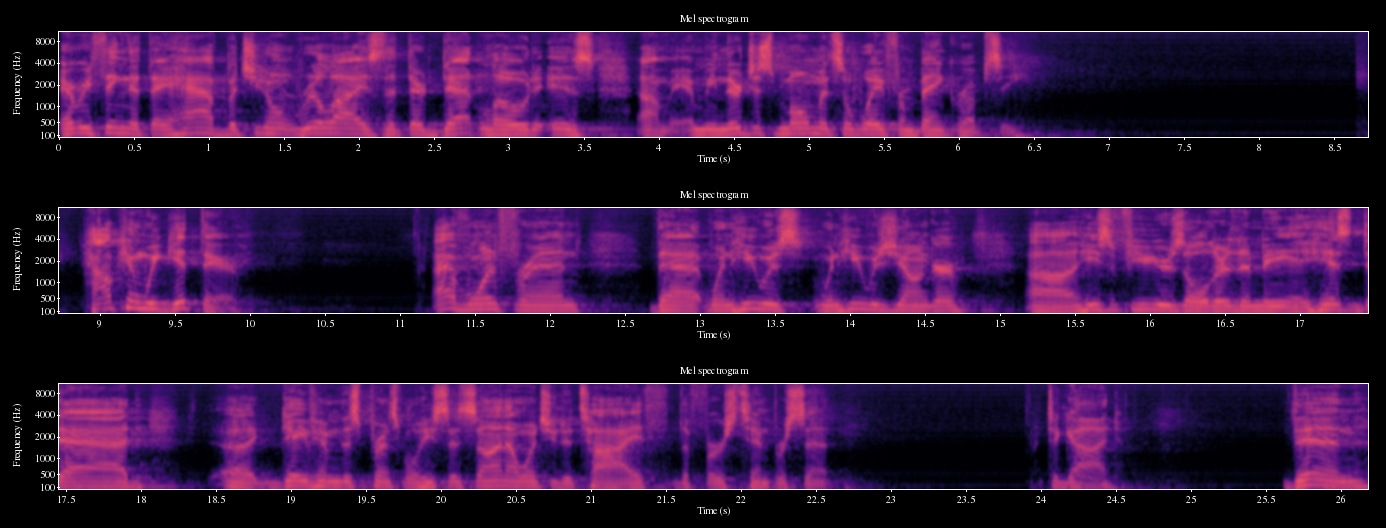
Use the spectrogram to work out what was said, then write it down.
everything that they have, but you don't realize that their debt load is, um, I mean, they're just moments away from bankruptcy. How can we get there? I have one friend that when he was when he was younger, uh, he's a few years older than me. His dad uh, gave him this principle. He said, "Son, I want you to tithe the first ten percent to God. Then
